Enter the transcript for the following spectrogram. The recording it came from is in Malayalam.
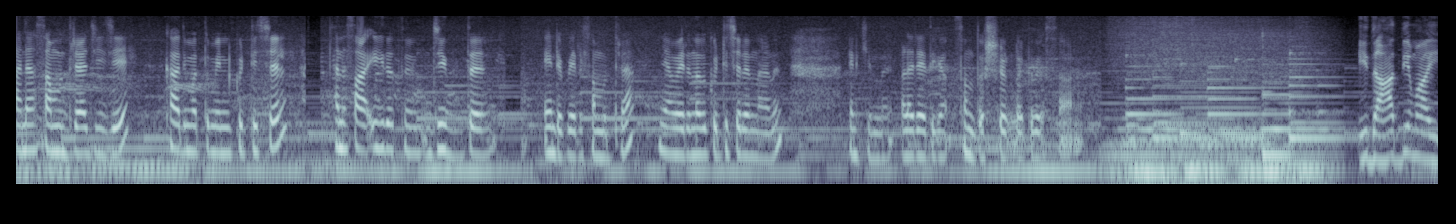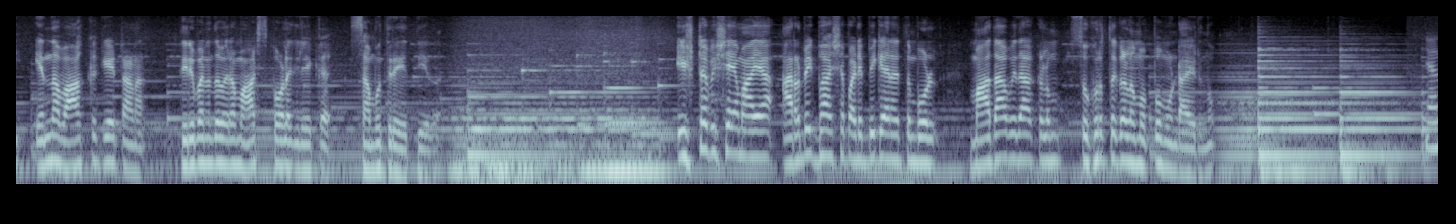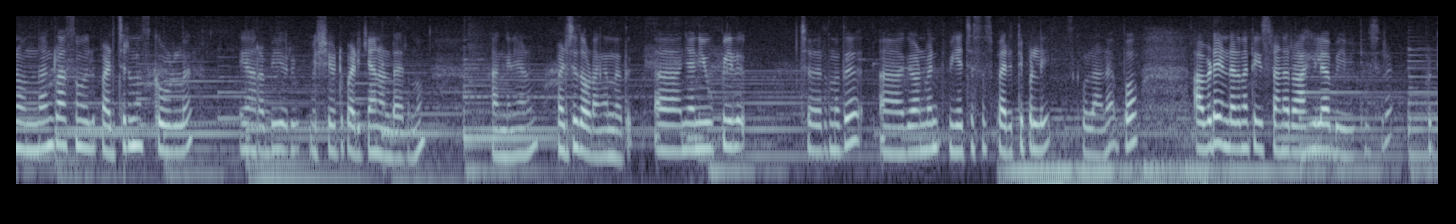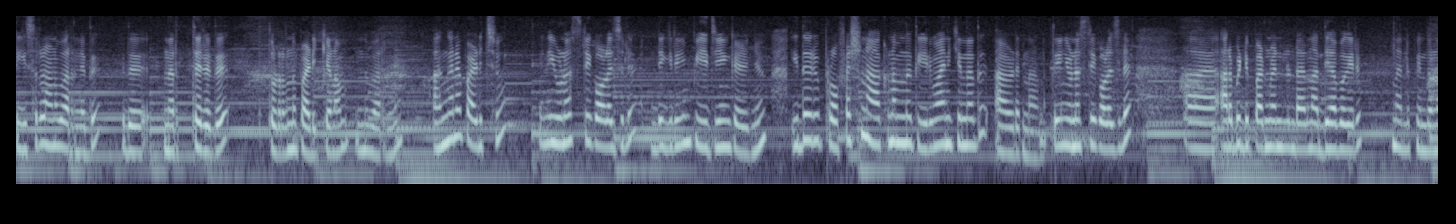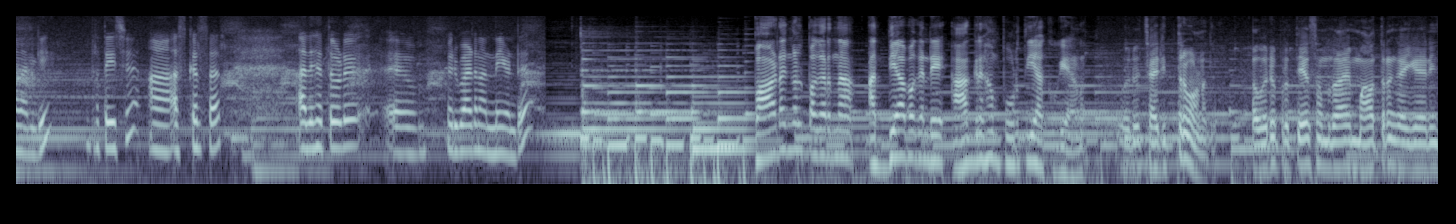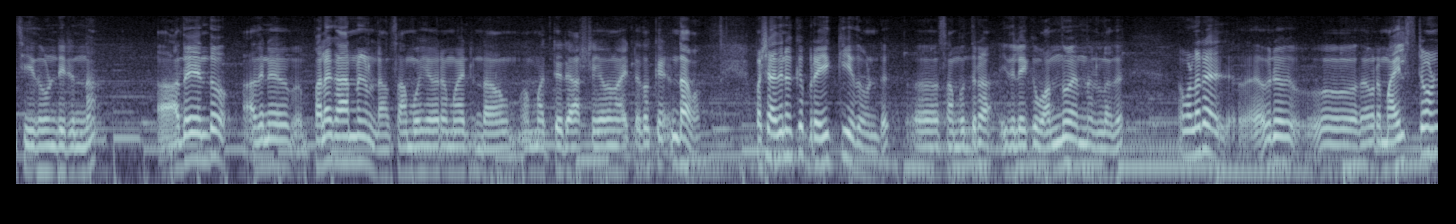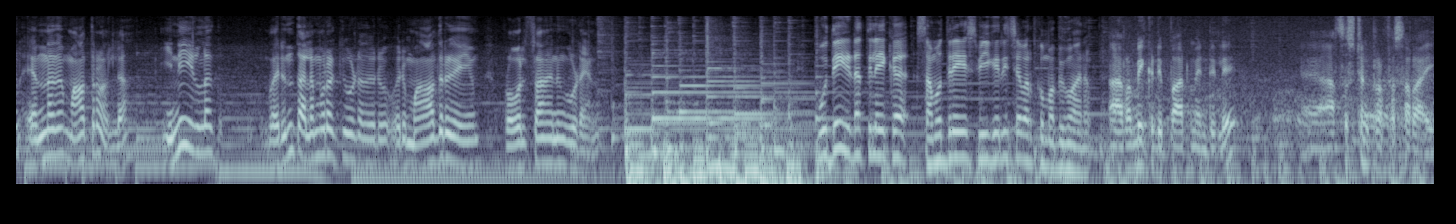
أنا സമുദ്ര ജി ജെ കാതിമത്തുമിൻ കുറ്റിച്ചൽ അന സായിദത്തുൻ ജിദ്ദൻ എൻ്റെ പേര് സമുദ്ര ഞാൻ വരുന്നത് കുറ്റിച്ചൽ എന്നാണ് എനിക്കിന്ന് വളരെയധികം സന്തോഷമുള്ള ഒരു ദിവസമാണ് ഇതാദ്യമായി എന്ന വാക്ക് കേട്ടാണ് തിരുവനന്തപുരം ആർട്സ് കോളേജിലേക്ക് സമുദ്ര എത്തിയത് ഇഷ്ടവിഷയമായ അറബിക് ഭാഷ പഠിപ്പിക്കാനെത്തുമ്പോൾ മാതാപിതാക്കളും സുഹൃത്തുക്കളും ഒപ്പമുണ്ടായിരുന്നു ഞാൻ ഒന്നാം ക്ലാസ് മുതൽ പഠിച്ചിരുന്ന സ്കൂളിൽ ഈ അറബി ഒരു വിഷയമായിട്ട് പഠിക്കാനുണ്ടായിരുന്നു. അങ്ങനെയാണ് പഠിച്ചു തുടങ്ങുന്നത്. ഞാൻ യു പിയിൽ ചേർന്നത് government V H S S Paruthippally സ്കൂളാണ് അപ്പോൾ അവിടെ ഉണ്ടായിരുന്ന ടീച്ചറാണ് റാഹില ബേബി ടീച്ചർ അപ്പോൾ ടീച്ചറാണ് പറഞ്ഞത് ഇത് നിർത്തരുത് തുടർന്ന് പഠിക്കണം എന്ന് പറഞ്ഞു. അങ്ങനെ പഠിച്ചു. പിന്നെ യൂണിവേഴ്സിറ്റി കോളേജിൽ ഡിഗ്രിയും പി ജിയും കഴിഞ്ഞു. ഇതൊരു പ്രൊഫഷൻ ആക്കണം എന്ന് തീരുമാനിക്കുന്നത് അവിടെ നിന്നാണ് യൂണിവേഴ്സിറ്റി കോളേജിൽ അറബി ഡിപ്പാർട്ട്മെന്റിലുണ്ടായിരുന്ന അധ്യാപകരും നല്ല പിന്തുണ നൽകി. പ്രത്യേകിച്ച് അസ്കർ സാർ അദ്ദേഹത്തോട് ഒരുപാട് നന്ദിയുണ്ട്. പാഠങ്ങൾ പകർന്ന അധ്യാപകന്റെ ആഗ്രഹം പൂർത്തിയാക്കുകയാണ്. ഒരു ചരിത്രമാണത്. ഒരു പ്രത്യേക സമുദായം മാത്രം കൈകാര്യം ചെയ്തുകൊണ്ടിരുന്ന അത് എന്തോ അതിന് പല കാരണങ്ങളുണ്ടാവും. സാമൂഹികപരമായിട്ടുണ്ടാവും മറ്റ് രാഷ്ട്രീയപരമായിട്ട് ഇതൊക്കെ ഉണ്ടാവാം. പക്ഷെ അതിനൊക്കെ ബ്രേക്ക് ചെയ്തുകൊണ്ട് സമുദ്ര ഇതിലേക്ക് വന്നു എന്നുള്ളത് വളരെ ഒരു മൈൽ സ്റ്റോൺ എന്നത് മാത്രമല്ല ഇനിയുള്ള വരും തലമുറയ്ക്ക് കൂടെ ഒരു ഒരു മാതൃകയും പ്രോത്സാഹനവും കൂടെയാണ്. പുതിയ ഇടത്തിലേക്ക് സമുദ്രയെ സ്വീകരിച്ചവർക്കും അഭിമാനം. അറബിക് ഡിപ്പാർട്ട്മെന്റിൽ അസിസ്റ്റന്റ് പ്രൊഫസറായി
